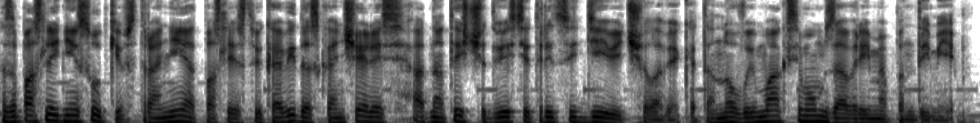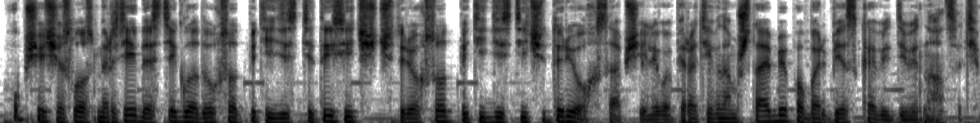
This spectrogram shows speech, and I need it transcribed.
За последние сутки в стране от последствий ковида скончались 1239 человек. Это новый максимум за время пандемии. Общее число смертей достигло 250 тысяч 454, сообщили в оперативном штабе по борьбе с COVID-19.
